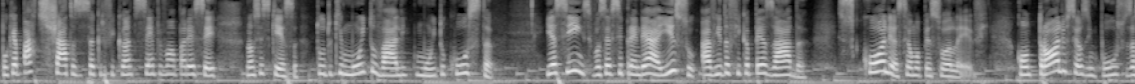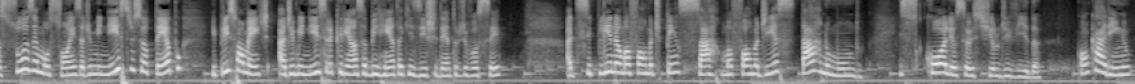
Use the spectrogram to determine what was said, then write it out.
porque partes chatas e sacrificantes sempre vão aparecer. Não se esqueça, tudo que muito vale, muito custa. E assim, se você se prender a isso, a vida fica pesada. Escolha ser uma pessoa leve. Controle os seus impulsos, as suas emoções, administre o seu tempo e, principalmente, administre a criança birrenta que existe dentro de você. A disciplina é uma forma de pensar, uma forma de estar no mundo. Escolha o seu estilo de vida. Com carinho,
